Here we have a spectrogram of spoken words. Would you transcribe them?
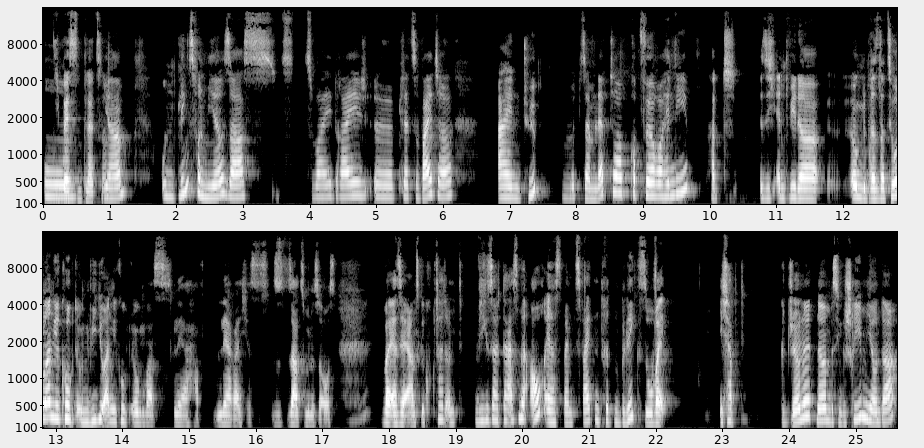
Und- besten Plätze. Ja. Und links von mir saß zwei, drei äh, Plätze weiter ein Typ Mhm. mit seinem Laptop, Kopfhörer, Handy, hat sich entweder irgendeine Präsentation angeguckt, irgendein Video angeguckt, irgendwas lehrhaft, lehrreiches. Es sah zumindest so aus. Weil er sehr ernst geguckt hat. Und wie gesagt, da ist mir auch erst beim zweiten, dritten Blick so, weil ich habe gejournalt, ne, ein bisschen geschrieben hier und da,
